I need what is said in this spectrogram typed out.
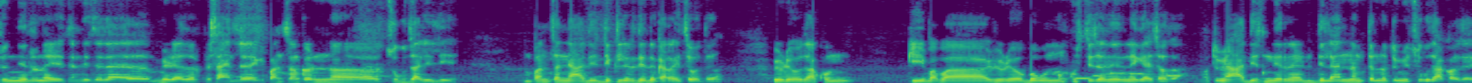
जो निर्णय आहे त्यांनी मीडियातर्फे सांगितलेलं आहे की पंचांकडून चूक झालेली आहे पंचांनी आधी डिक्लेअर तिथं करायचं होतं व्हिडिओ दाखवून की बाबा व्हिडिओ बघून मग कुस्तीचा निर्णय घ्यायचा होता. मग तुम्ही आधीच निर्णय दिला आणि नंतर ना तुम्ही चूक दाखवता.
